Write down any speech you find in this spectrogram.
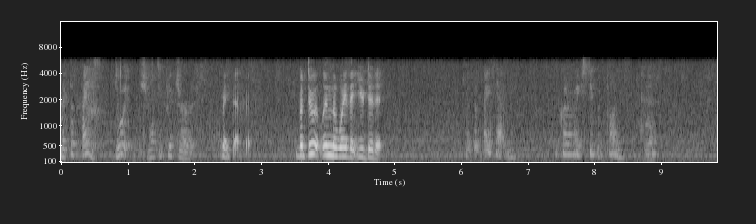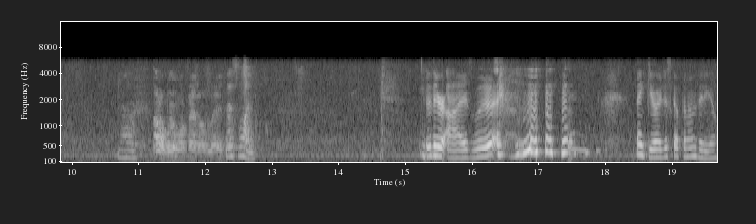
Make the face. Do it. She wants a picture of it. Make that face. But do it in the way that you did it. Make the face at me. You're gonna make stupid puns. Hmm. No. I don't really want that on me. This one. Their eyes. Thank you, I just got that on video.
